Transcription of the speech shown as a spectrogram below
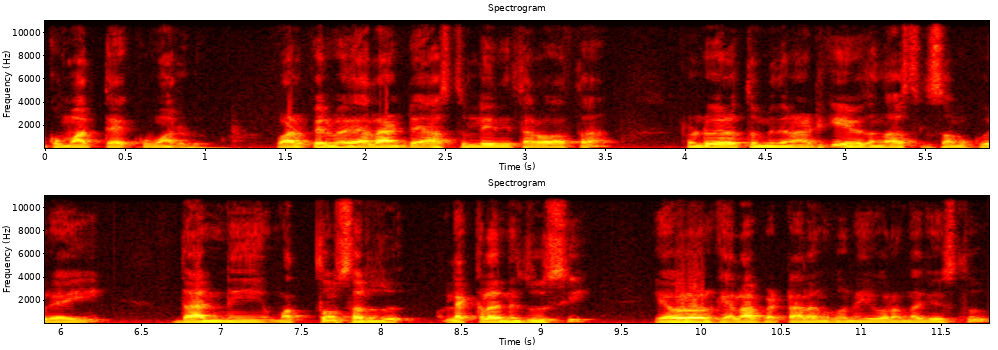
కుమార్తె కుమారుడు. వాళ్ళ పేరు మీద ఎలాంటి ఆస్తులు లేని తర్వాత రెండు వేల తొమ్మిది నాటికి ఏ విధంగా ఆస్తులు సమకూరాయి? దాన్ని మొత్తం సరు లెక్కలన్నీ చూసి ఎవరెవరికి ఎలా పెట్టాలనుకుని వివరంగా చేస్తూ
